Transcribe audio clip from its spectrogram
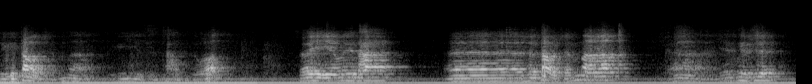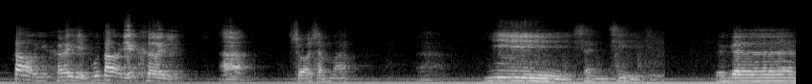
这个道神嘛，这个意思差不多。所以因为他，呃，说道神嘛，啊，也就是道也可以，不道也可以，啊，说什么，啊，一生气，这个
